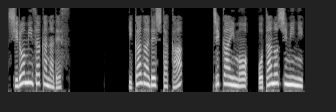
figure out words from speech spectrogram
白身魚です。いかがでしたか？次回も、お楽しみに。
